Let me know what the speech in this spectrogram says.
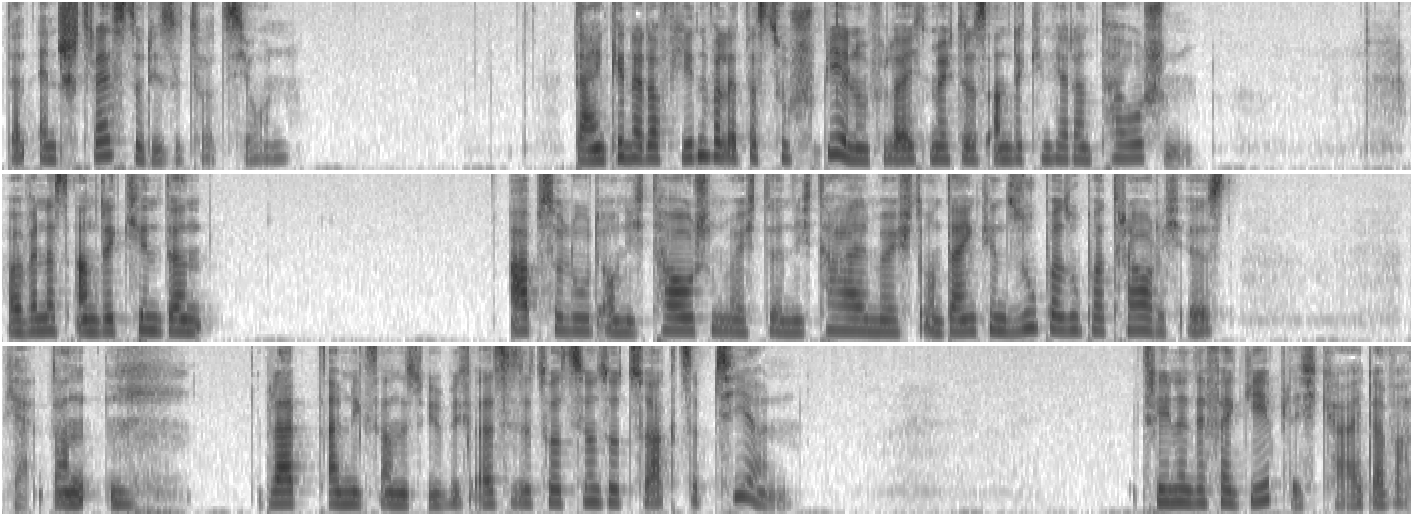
dann entstresst du die Situation. Dein Kind hat auf jeden Fall etwas zu spielen und vielleicht möchte das andere Kind ja dann tauschen. Aber wenn das andere Kind dann absolut auch nicht tauschen möchte, nicht teilen möchte und dein Kind super, super traurig ist, ja, dann bleibt einem nichts anderes übrig, als die Situation so zu akzeptieren. Tränen der Vergeblichkeit, einfach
